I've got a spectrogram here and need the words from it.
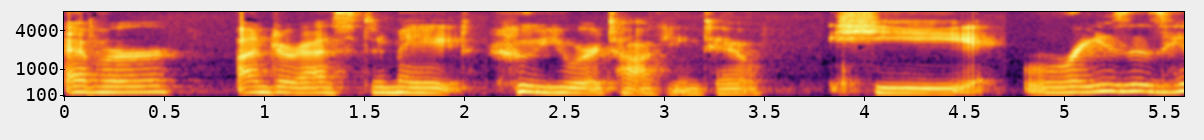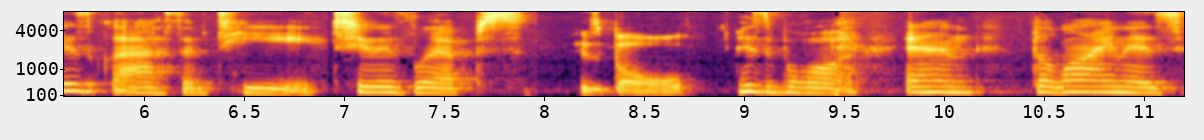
ever underestimate who you are talking to. He raises his glass of tea to his lips, his bowl, his bowl, and the line is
